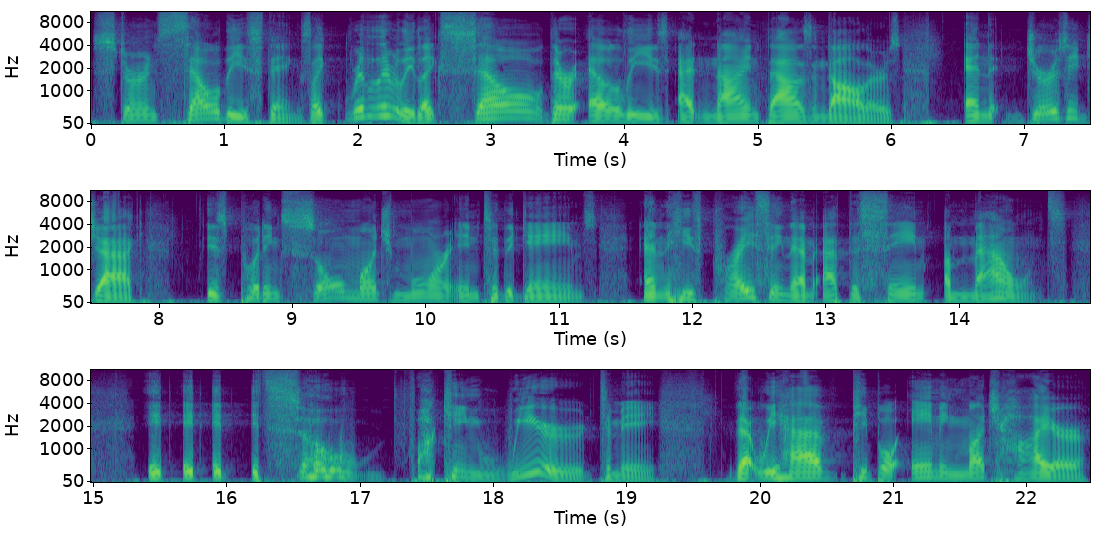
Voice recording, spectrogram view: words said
Stern sell these things. Like literally like sell their LEs at $9,000 and Jersey Jack is putting so much more into the games and he's pricing them at the same amount. It it, it it's so fucking weird to me that we have people aiming much higher,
